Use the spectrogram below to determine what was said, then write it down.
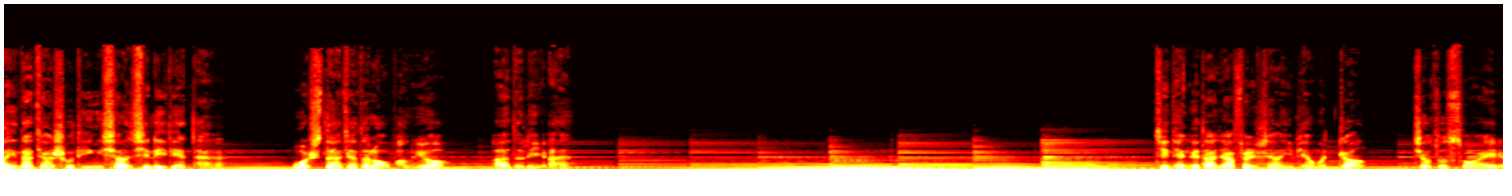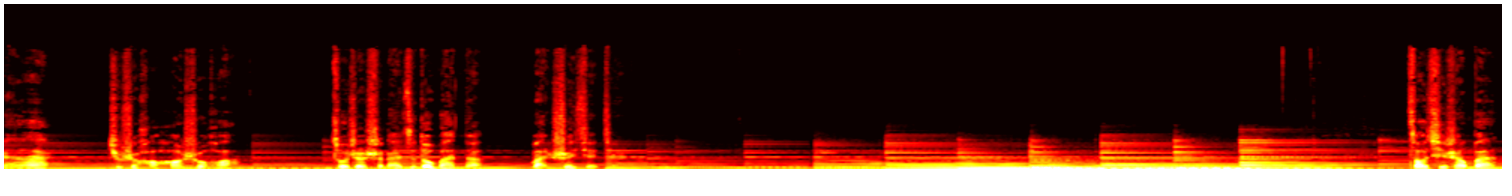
欢迎大家收听向心力电台，我是大家的老朋友阿德里安。今天给大家分享一篇文章，叫做《所谓恩爱，就是好好说话》，作者是来自豆瓣的晚睡姐姐。早起上班，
